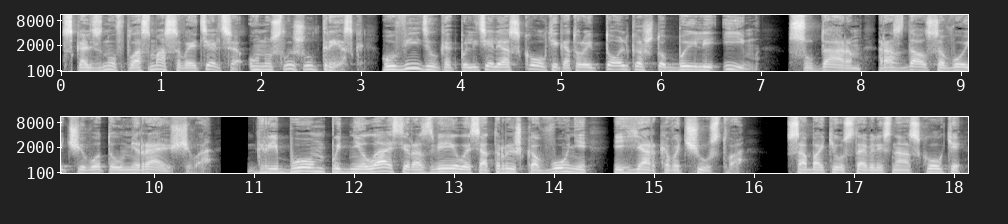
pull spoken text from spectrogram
Скользнув пластмассовое тельце, он услышал треск, увидел, как полетели осколки, которые только что были им. С ударом раздался вой чего-то умирающего. Грибом поднялась и развеялась отрыжка вони и яркого чувства. Собаки уставились на осколки,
